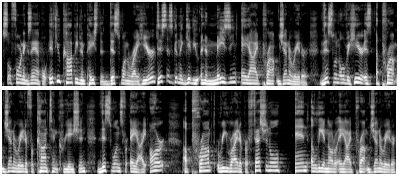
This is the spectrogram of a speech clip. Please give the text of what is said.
So for an example, if you copied and pasted this one right here, this is going to give you an amazing AI prompt generator. This one over here is a prompt generator for content creation. This one's for AI art, a prompt rewriter professional, and a Leonardo AI prompt generator.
